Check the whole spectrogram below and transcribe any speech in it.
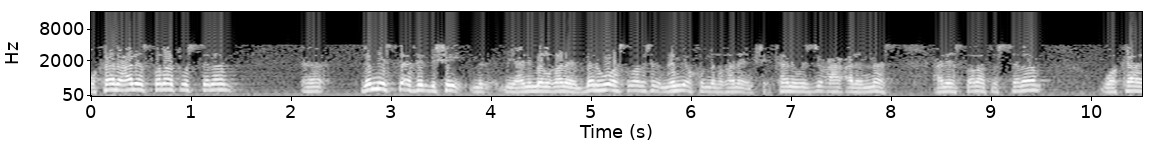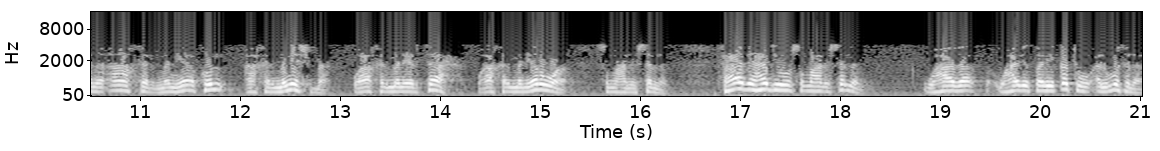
وكان عليه الصلاة والسلام آه، لم يستأثر بشيء يعني من الغنائم بل هو صلى الله عليه وسلم لم يأخذ من الغنائم شيء. كان يوزعها على الناس عليه الصلاة والسلام وكان آخر من يأكل آخر من يشبع وآخر من يرتاح وآخر من يروى صلى الله عليه وسلم. فهذا هديه صلى الله عليه وسلم وهذا وهذه طريقته المثلى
